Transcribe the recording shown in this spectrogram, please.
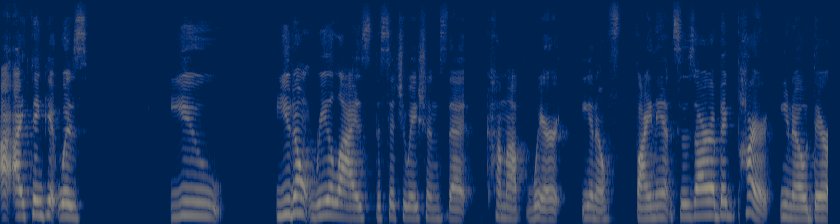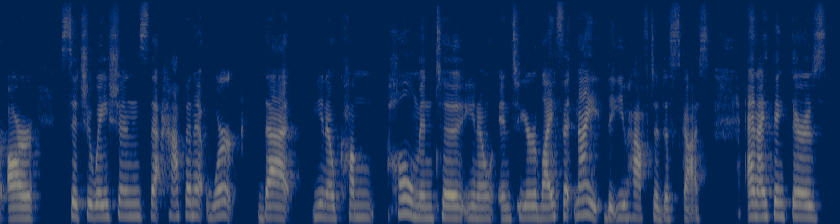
I, I think it was you you don't realize the situations that come up where you know finances are a big part. You know there are situations that happen at work that you know come home into you know into your life at night that you have to discuss. And i think there's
